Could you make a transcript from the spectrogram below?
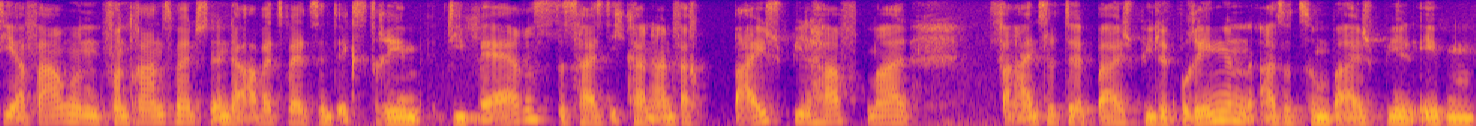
die Erfahrungen von Transmenschen in der Arbeitswelt sind extrem divers. Das heißt, ich kann einfach beispielhaft mal vereinzelte Beispiele bringen. Also zum Beispiel eben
